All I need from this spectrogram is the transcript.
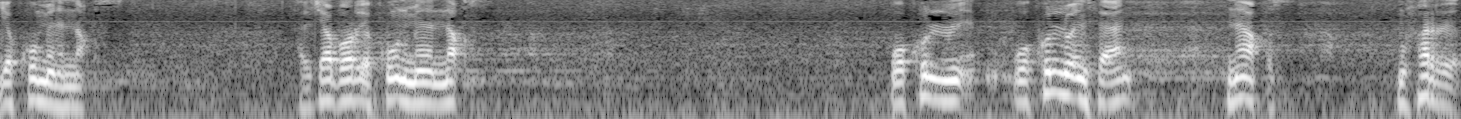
يكون من النقص. الجبر يكون من النقص. وكل وكل إنسان ناقص مفرط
